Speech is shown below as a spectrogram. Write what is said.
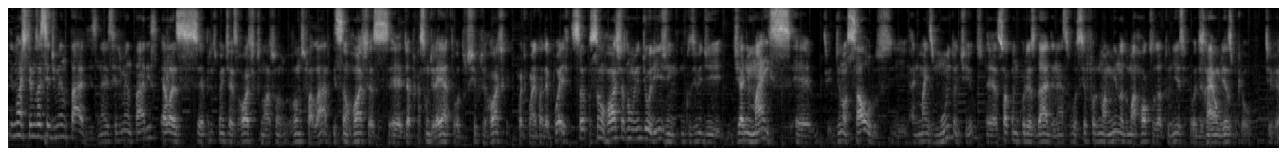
E nós temos as sedimentares, né? As sedimentares, elas, é, principalmente as rochas que nós vamos falar, que são rochas é, de aplicação direta, outros tipos de rocha, que pode comentar depois, são, são rochas normalmente de origem, inclusive de, de animais, é, dinossauros animais muito antigos. É, só como curiosidade, né? Se você for numa mina do Marrocos ou da Tunísia, ou de Israel mesmo, que eu tive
